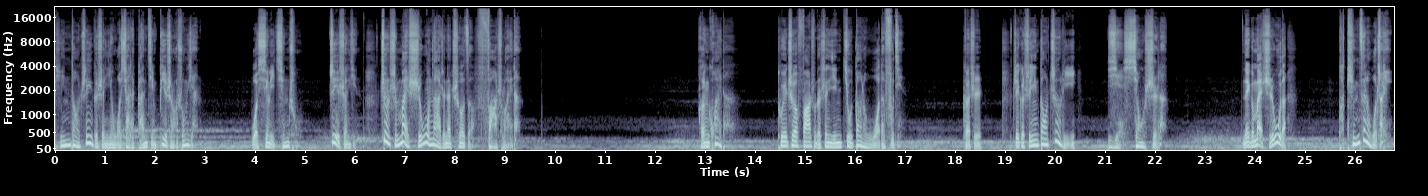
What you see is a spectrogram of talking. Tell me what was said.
听到这个声音，我吓得赶紧闭上了双眼。我心里清楚，这声音正是卖食物那人的车子发出来的。很快的，推车发出的声音就到了我的附近。可是，这个声音到这里也消失了。那个卖食物的，他停在了我这里。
